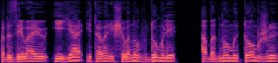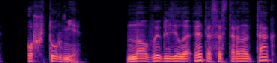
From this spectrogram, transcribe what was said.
Подозреваю, и я, и товарищ Иванов думали об одном и том же о штурме. Но выглядело это со стороны так,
